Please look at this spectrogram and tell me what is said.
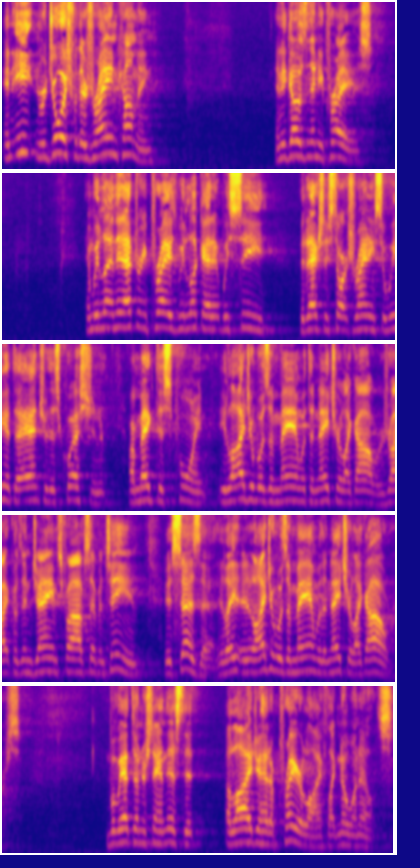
and eat and rejoice, for there's rain coming. And he goes and then he prays. And, we, and then after he prays, we look at it, we see that it actually starts raining. So we have to answer this question or make this point. Elijah was a man with a nature like ours, right? Because in James 5 17, it says that. Elijah was a man with a nature like ours. But we have to understand this that Elijah had a prayer life like no one else.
